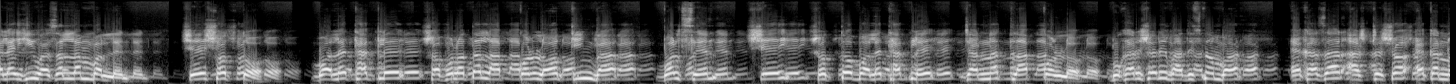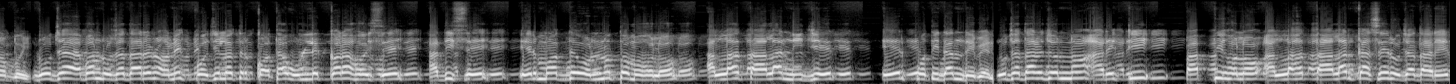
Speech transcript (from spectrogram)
আলাইহি ওয়াসাল্লাম বললেন, সে সত্য। বলে থাকলে সফলতা লাভ করল কিংবা বলছেন, সেই সত্য বলে থাকলে জান্নাত লাভ করল। বুখারি শরীফ হাদিস নম্বর এক হাজার আটশো একানব্বই। রোজা এবং রোজাদারের অনেক ফজিলতের কথা উল্লেখ করা হয়েছে। হাদিসে এর মধ্যে অন্যতম হলো, আল্লাহ তাআলা নিজের এর প্রতিদান দেবেন। রোজাদার জন্য আরেকটি প্রাপ্তি হলো আল্লাহ তালার কাছে রোজাদারের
